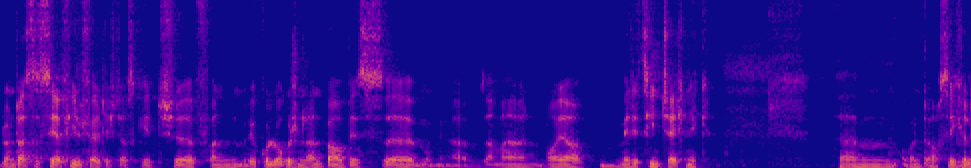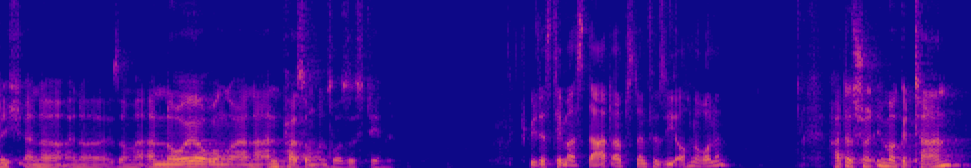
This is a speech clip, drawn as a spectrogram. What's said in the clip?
Und das ist sehr vielfältig. Das geht äh, von ökologischen Landbau bis, äh, sagen wir, neuer Medizintechnik. Ähm, und auch sicherlich einer, einer sagen wir, Erneuerung, einer Anpassung unserer Systeme. Spielt das Thema Startups dann für Sie auch eine Rolle? Hat es schon immer getan.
